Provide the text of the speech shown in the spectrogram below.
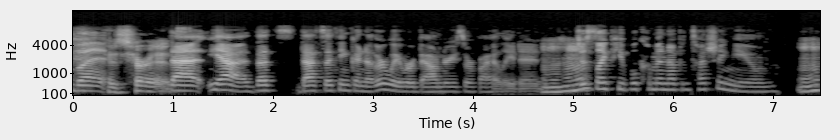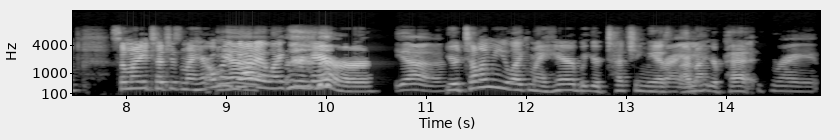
But It sure is. that, yeah, that's that's I think another way where boundaries are violated. Mhm. Just like people coming up and touching you. Somebody touches my hair. Oh my Yeah. god, I like your hair. Yeah, you're telling me you like my hair, but you're touching me as I'm not your pet. right.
